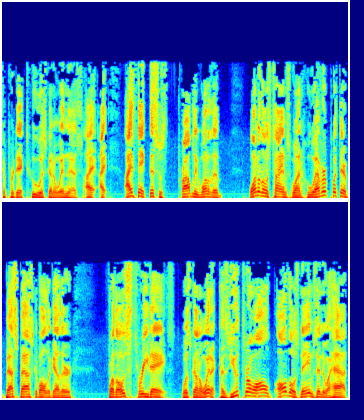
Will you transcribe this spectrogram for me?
to predict who was going to win this. I, I, I think this was probably one of the, one of those times when whoever put their best basketball together for those three days was going to win it. Cause you throw all, all those names into a hat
